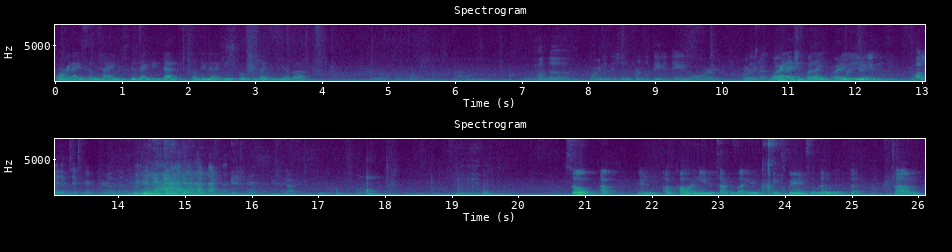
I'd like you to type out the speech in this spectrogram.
organize sometimes? Because I think that's something that I think folks would like to hear about. You want the organization for the day-to-day, or? Organizing for the, for the For the union. I'll let him take care, care of that. for you. So, I'll- and I'll call on you to talk about your experience a little bit, but, um,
